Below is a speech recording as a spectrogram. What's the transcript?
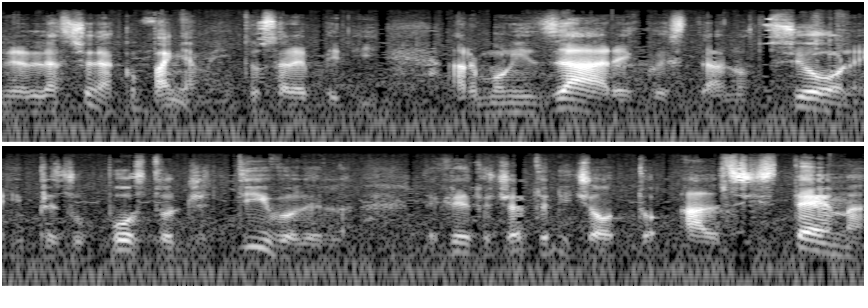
relazione di accompagnamento sarebbe di armonizzare questa nozione, il presupposto oggettivo del decreto 118 al sistema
